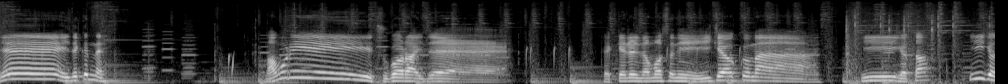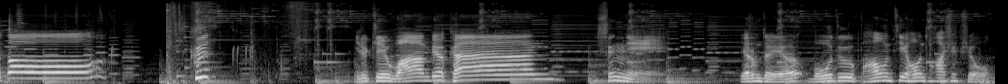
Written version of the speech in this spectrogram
예 이제 끝내 마무리 죽어라 이제 100개를 넘었으니 이겼구만 이겼다 이겼다 굿 이렇게 완벽한 승리. 여러분들 여- 모두 바운티 헌터 하십시오.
